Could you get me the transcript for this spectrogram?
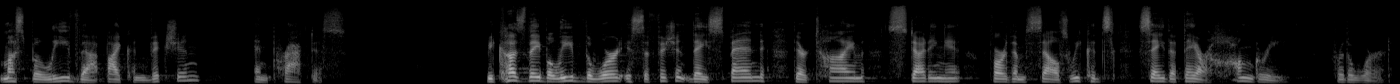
must believe that by conviction and practice. Because they believe the word is sufficient, they spend their time studying it for themselves. We could say that they are hungry for the word.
